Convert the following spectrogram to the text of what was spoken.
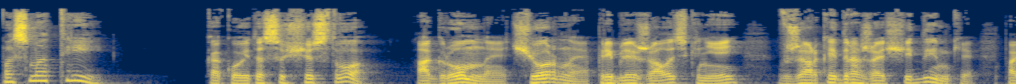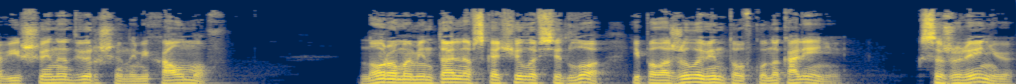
«Посмотри!» Какое-то существо, огромное, черное, приближалось к ней в жаркой дрожащей дымке, повисшей над вершинами холмов. Нора моментально вскочила в седло и положила винтовку на колени. К сожалению,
